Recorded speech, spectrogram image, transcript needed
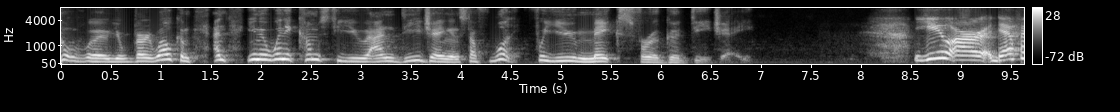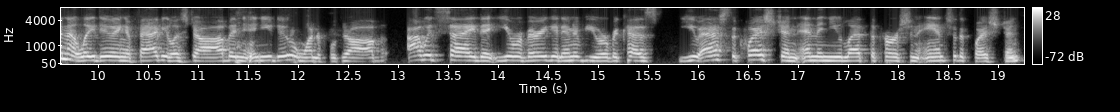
oh, well, you're very welcome. And you know when it comes to you and DJing and stuff, what for you makes for a good DJ? You are definitely doing a fabulous job and, and you do a wonderful job. I would say that you're a very good interviewer because you ask the question and then you let the person answer the question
